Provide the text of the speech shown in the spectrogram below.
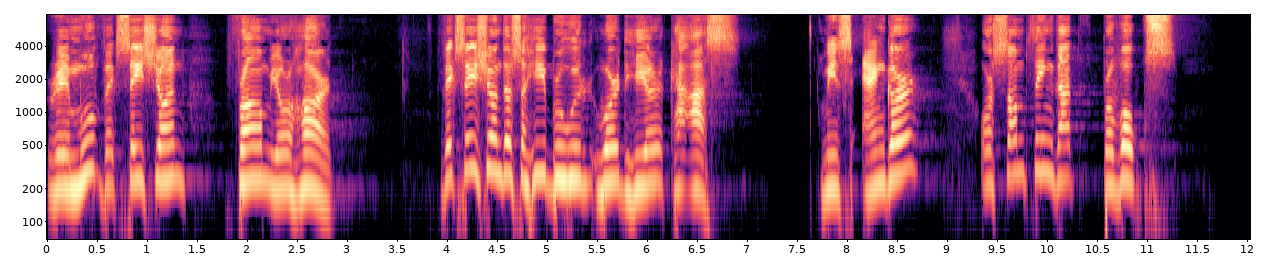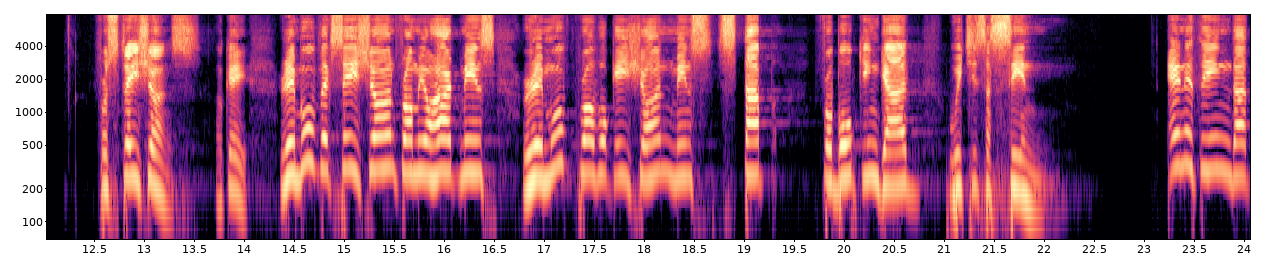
Remove vexation from your heart. Vexation, there's a Hebrew word here, kaas. Means anger or something that provokes. Frustrations. Okay. Remove vexation from your heart means remove provocation, means stop provoking God, which is a sin. Anything that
